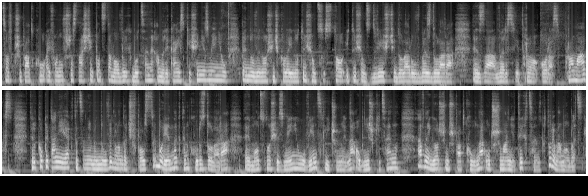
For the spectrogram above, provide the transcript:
co w przypadku iPhone'ów 16 podstawowych, bo ceny amerykańskie się nie zmienią, będą wynosić kolejno 1100 i 1200 dolarów bez dolara za wersję Pro oraz Pro Max. Tylko pytanie, jak te ceny będą wyglądać w Polsce, bo jednak ten kurs dolara e, mocno się zmienił, więc liczymy na obniżki cen, a w najgorszym przypadku na utrzymanie tych cen, które mamy obecnie.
